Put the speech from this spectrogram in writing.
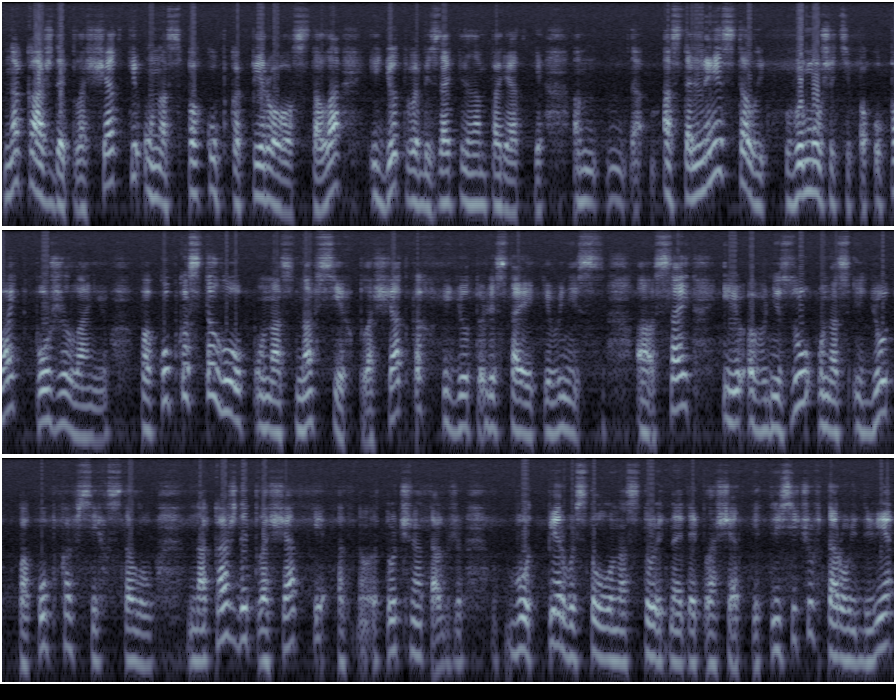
на каждой площадке у нас покупка первого стола идет в обязательном порядке. Остальные столы вы можете покупать по желанию. Покупка столов у нас на всех площадках идет, листаете вниз а, сайт, и внизу у нас идет покупка всех столов. На каждой площадке точно так же. Вот первый стол у нас стоит на этой площадке 1000, второй 2,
